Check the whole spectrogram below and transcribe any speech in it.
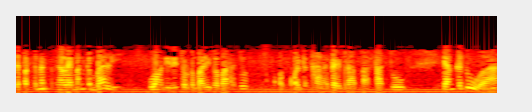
departemen pengeleman kembali uang diretur kembali ke mana itu harga berapa satu yang kedua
